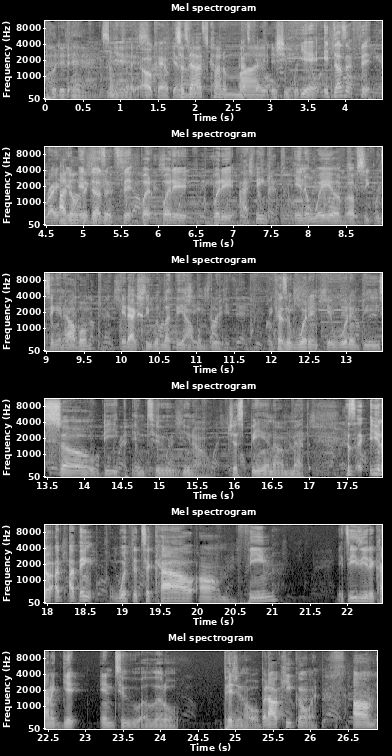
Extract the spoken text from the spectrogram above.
put it in someplace. Yeah, okay, okay, So that's that's kind of my issue with it. Yeah, it doesn't fit, right? I don't it, think it it doesn't fits. fit, but but it but it I think in a way of, of sequencing an album, it actually would let the album breathe because it wouldn't it wouldn't be so deep into you know just being a method. Because you know I, I think with the Tical um, theme, it's easy to kind of get into a little pigeonhole, but I'll keep going. Um,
